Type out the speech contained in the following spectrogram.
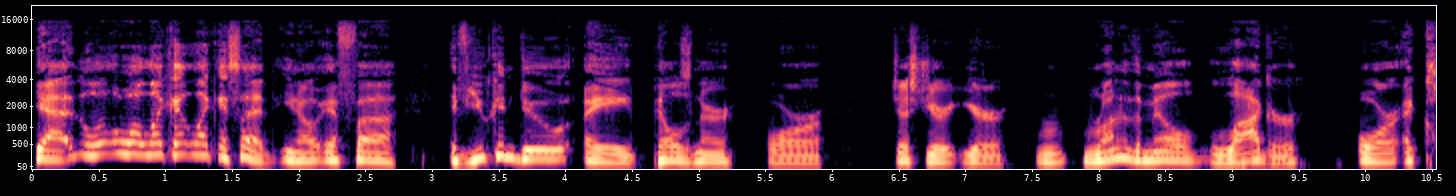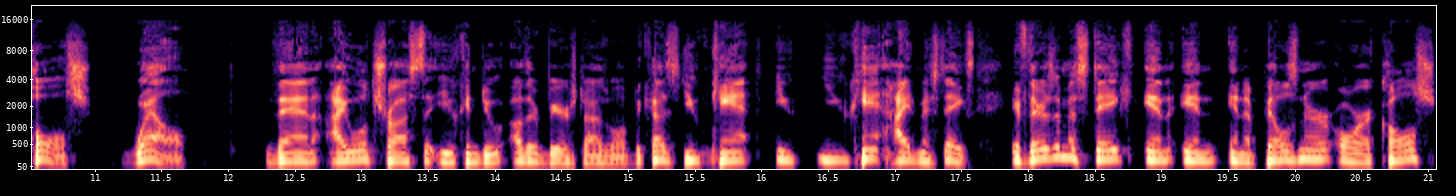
Yeah. Well, like I like I said, you know, if uh if you can do a Pilsner or just your your run of the mill lager or a Kolsch well, then I will trust that you can do other beer styles well because you can't you you can't hide mistakes. If there's a mistake in in in a Pilsner or a Kolsch,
